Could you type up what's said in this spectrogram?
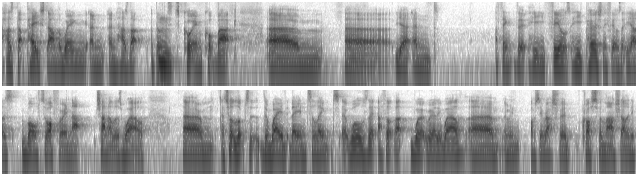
has that pace down the wing and, and has that ability Mm. to cut in, cut back. Um, uh, yeah, and I think that he feels he personally feels that he has more to offer in that channel as well. Um, I sort of looked at the way that they interlinked at Wolves. They, I thought that worked really well. Um, I mean, obviously Rashford crossed for Martial and he,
